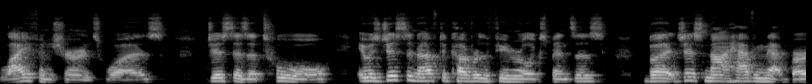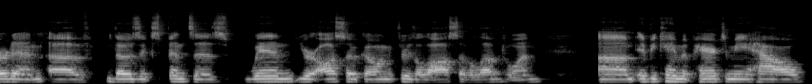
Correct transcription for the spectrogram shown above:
life insurance was just as a tool. It was just enough to cover the funeral expenses, but just not having that burden of those expenses when you're also going through the loss of a loved one um, it became apparent to me how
